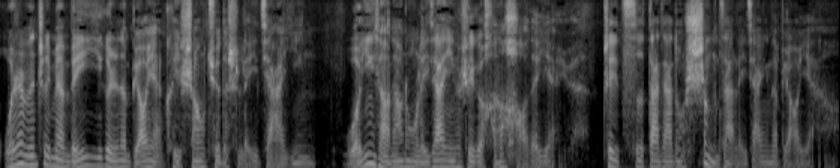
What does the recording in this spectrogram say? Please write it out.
我认为这里面唯一一个人的表演可以商榷的是雷佳音。我印象当中，雷佳音是一个很好的演员，这次大家都盛赞雷佳音的表演啊。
